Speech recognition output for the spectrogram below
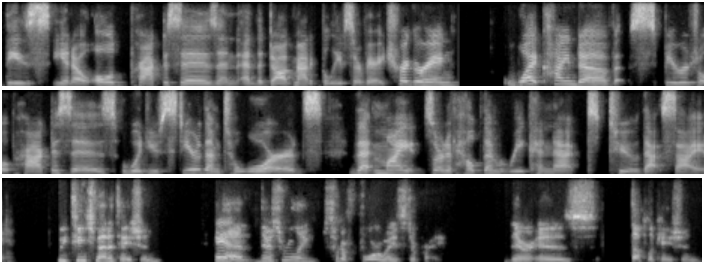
these, you know, old practices and and the dogmatic beliefs are very triggering. What kind of spiritual practices would you steer them towards that might sort of help them reconnect to that side? We teach meditation, and there's really sort of four ways to pray. There is supplication,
